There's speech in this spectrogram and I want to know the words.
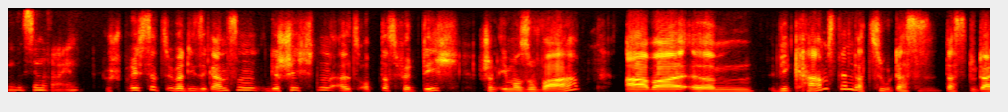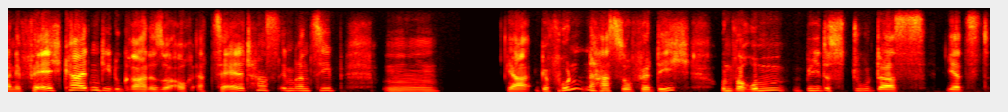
ein bisschen rein. Du sprichst jetzt über diese ganzen Geschichten, als ob das für dich schon immer so war. Aber ähm, wie kam es denn dazu, dass, dass du deine Fähigkeiten, die du gerade so auch erzählt hast, im Prinzip mh, hm, ja, gefunden hast so für dich und warum bietest du das jetzt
